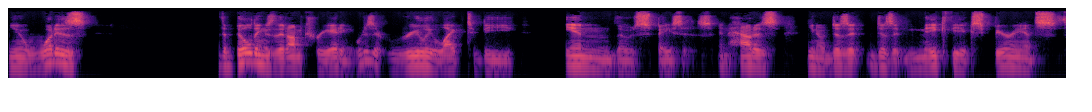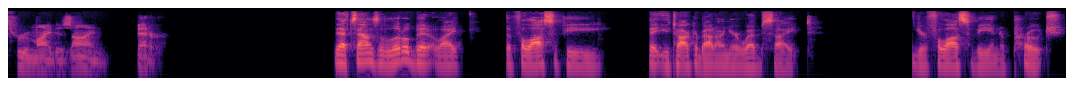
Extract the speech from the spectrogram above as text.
you know, what is the buildings that I'm creating? What is it really like to be in those spaces? And how does, you know, does it does it make the experience through my design better? That sounds a little bit like the philosophy that you talk about on your website, your philosophy and approach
